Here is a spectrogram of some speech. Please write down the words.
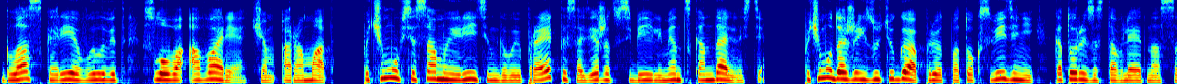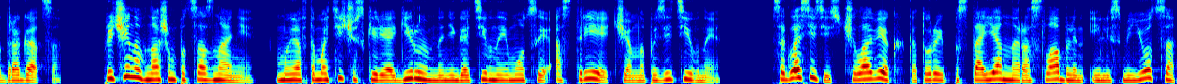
глаз скорее выловит слово «авария», чем «аромат»? Почему все самые рейтинговые проекты содержат в себе элемент скандальности? Почему даже из утюга прет поток сведений, который заставляет нас содрогаться? Причина в нашем подсознании. Мы автоматически реагируем на негативные эмоции острее, чем на позитивные. Согласитесь, человек, который постоянно расслаблен или смеется,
